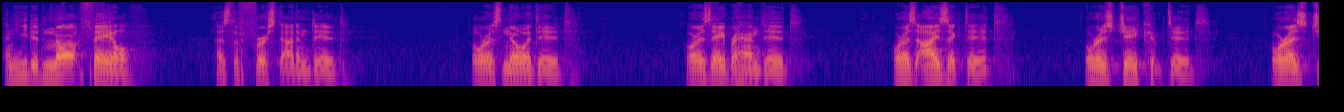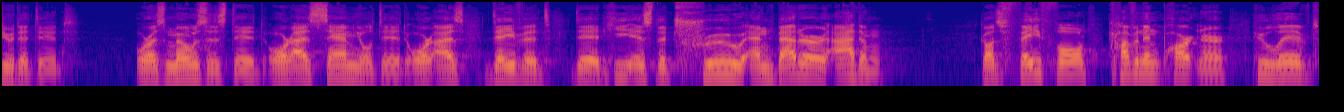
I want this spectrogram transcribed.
And he did not fail as the first Adam did, or as Noah did, or as Abraham did, or as Isaac did, or as Jacob did or as Judah did, or as Moses did, or as Samuel did, or as David did. He is the true and better Adam, God's faithful covenant partner who lived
